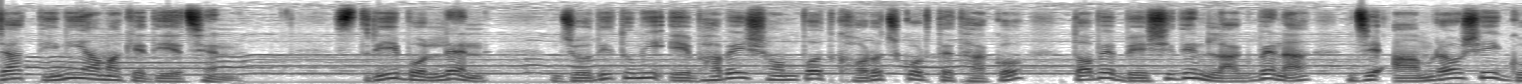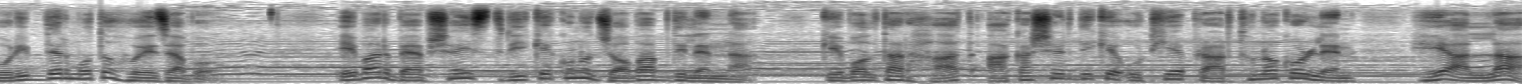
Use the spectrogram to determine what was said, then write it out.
যা তিনি আমাকে দিয়েছেন স্ত্রী বললেন, যদি তুমি এভাবেই সম্পদ খরচ করতে থাকো, তবে বেশি দিন লাগবে না যে আমরাও সেই গরিবদের মতো হয়ে যাব। এবার ব্যবসায়ী স্ত্রীকে কোনো জবাব দিলেন না। কেবল তার হাত আকাশের দিকে উঠিয়ে প্রার্থনা করলেন, হে আল্লাহ,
